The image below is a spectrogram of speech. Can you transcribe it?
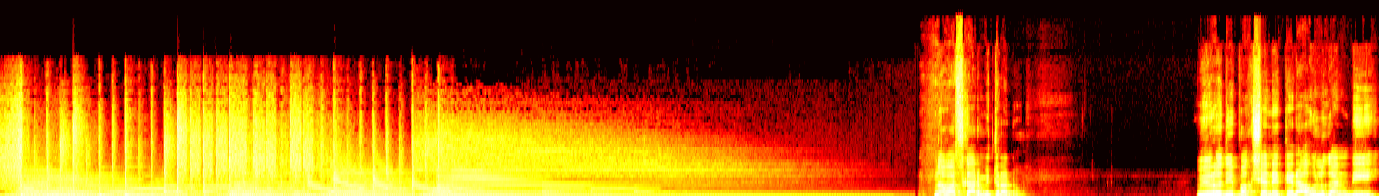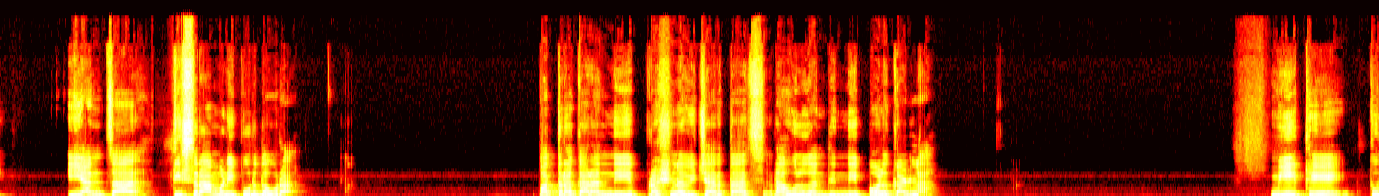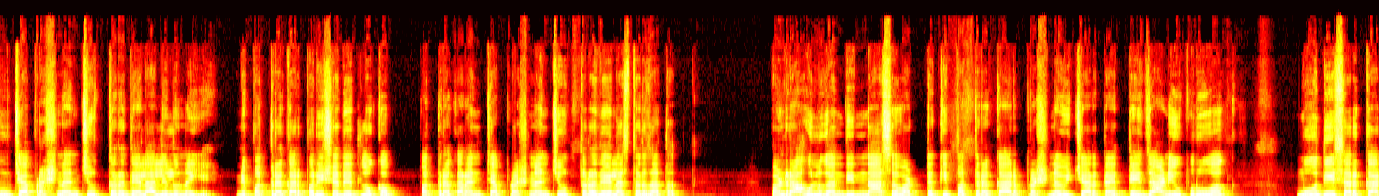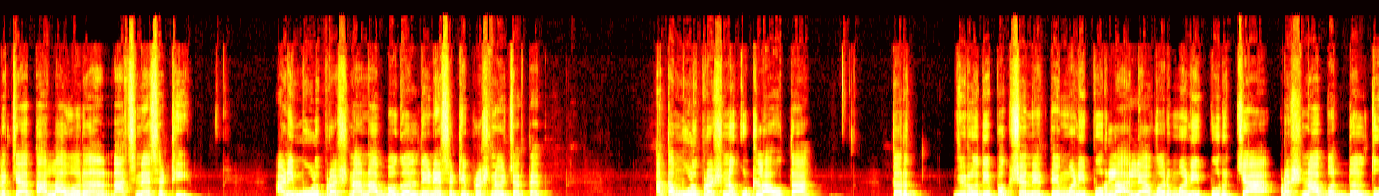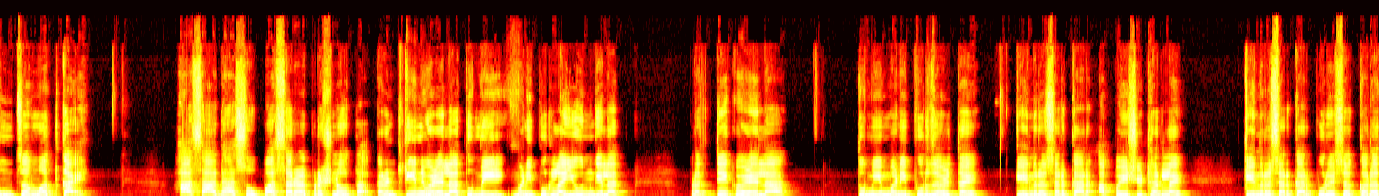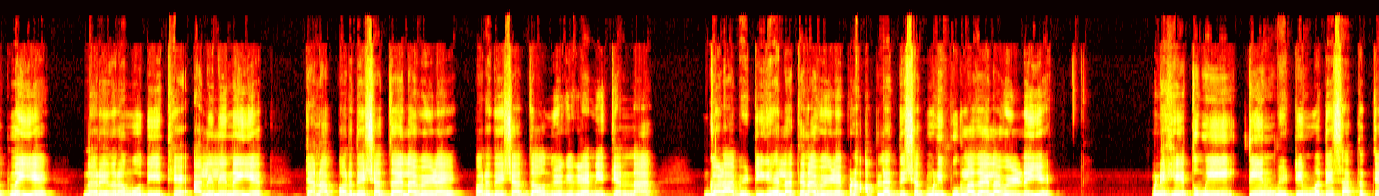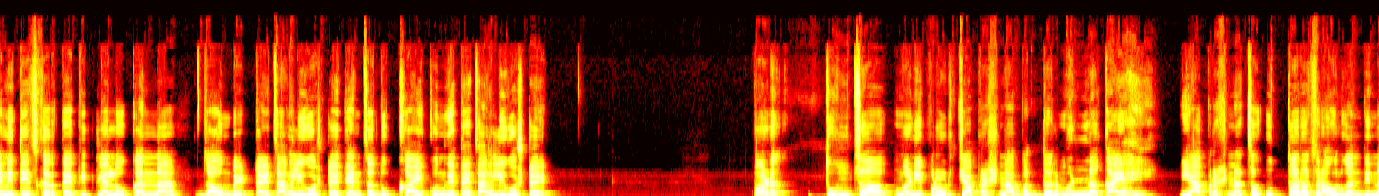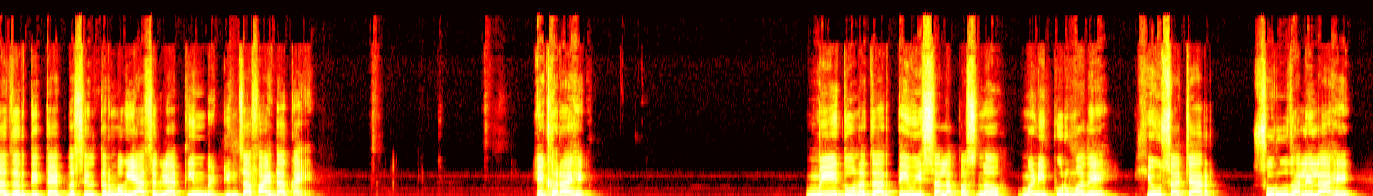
नमस्कार मित्रांनो. विरोधी पक्षनेते राहुल गांधी यांचा तिसरा मणिपूर दौरा. पत्रकारांनी प्रश्न विचारताच राहुल गांधींनी पळ काढला. मी इथे तुमच्या प्रश्नांची उत्तरं द्यायला आलेलो नाहीये. म्हणजे पत्रकार परिषदेत लोक पत्रकारांच्या प्रश्नांची उत्तरं द्यायलाच तर जातात. पण राहुल गांधींना असं वाटतं की पत्रकार प्रश्न विचारतायत ते जाणीवपूर्वक मोदी सरकारच्या तालावर नाचण्यासाठी आणि मूळ प्रश्नांना बगल देण्यासाठी प्रश्न विचारतायत. आता मूळ प्रश्न कुठला होता? तर विरोधी पक्षनेते मणिपूरला आल्यावर मणिपूरच्या प्रश्नाबद्दल तुमचं मत काय? हा साधा सोपा सरळ प्रश्न होता. कारण तीन वेळेला तुम्ही मणिपूरला येऊन गेलात. प्रत्येक वेळेला तुम्ही मणिपूर जळतंय. केंद्र सरकार अपयशी ठरलंय. केंद्र सरकार पुरेसं करत नाही आहे नरेंद्र मोदी इथे आलेले नाही आहेत त्यांना परदेशात जायला वेळ आहे. परदेशात जाऊन वेगवेगळ्या नेत्यांना गळा भेटी घ्यायला त्यांना वेळ आहे. पण आपल्याच देशात मणिपूरला जायला वेळ नाही आहे म्हणजे हे तुम्ही तीन भेटींमध्ये सातत्याने तेच करताय तिथल्या लोकांना जाऊन भेटताय चांगली गोष्ट आहे त्यांचं दुःख ऐकून घेताय चांगली गोष्ट आहे. पण तुमचं मणिपूरच्या प्रश्नाबद्दल म्हणणं काय आहे? या प्रश्नाचं उत्तरच राहुल गांधींना जर देता येत नसेल तर मग या सगळ्या तीन भेटींचा फायदा काय हे खरं आहे. मे दोन हजार तेवीस सालापासनं मणिपूरमध्ये हिंसाचार सुरू झालेला आहे.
